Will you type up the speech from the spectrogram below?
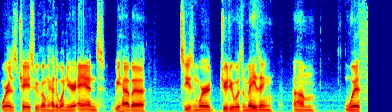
whereas Chase we've only had the one year, and we have a season where Juju was amazing um, with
